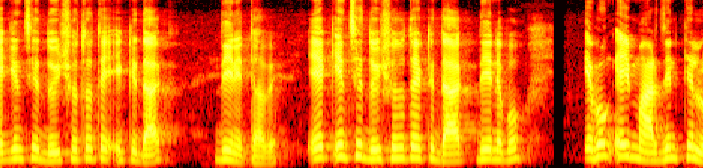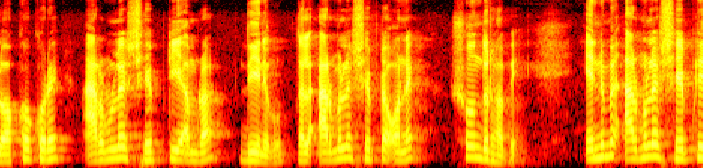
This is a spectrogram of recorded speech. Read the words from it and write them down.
এক ইঞ্চি দুই সুতোতে একটি দাগ দিয়ে নিতে হবে। এক ইঞ্চি দুই সুতোতে একটি দাগ দিয়ে নেব এবং এই মার্জিনকে লক্ষ্য করে আরমোলের শেপটি আমরা দিয়ে নেব। তাহলে আরমোলের শেপটা অনেক সুন্দর হবে। এই নিয়মে আরমোলের শেপটি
